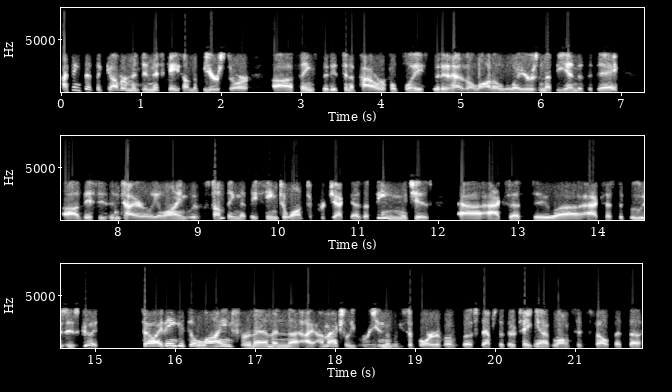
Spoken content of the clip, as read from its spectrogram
I think that the government, in this case, on the beer store, uh, thinks that it's in a powerful place, that it has a lot of lawyers, and at the end of the day, uh, this is entirely aligned with something that they seem to want to project as a theme, which is uh, access to uh, access to booze is good. So I think it's aligned for them, and I, I'm actually reasonably supportive of the steps that they're taking. I've long since felt that the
